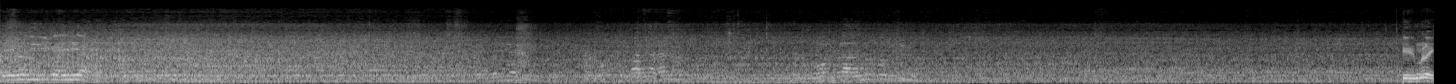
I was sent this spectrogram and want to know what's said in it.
ਦੇਖੋ ਜੀ ਕੀ ਮਾਰ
